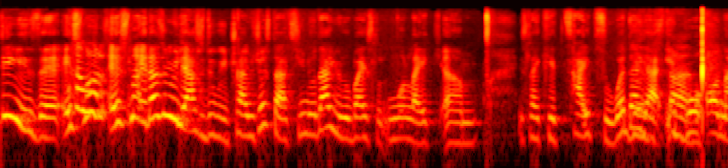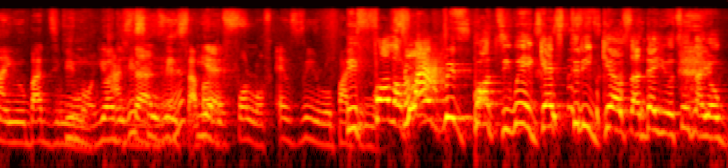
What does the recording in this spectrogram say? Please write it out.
thing is, uh, it's not, it's not, it doesn't really have to do with tribes. Just that you know that Yoruba is more like, um, it's like a title. Whether You you are? Igbo or a Yoruba demon, Demon, you and this movie eh? is about Yes. the fall of every Yoruba The demon. fall of everybody where it gets three girls and then you say now your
